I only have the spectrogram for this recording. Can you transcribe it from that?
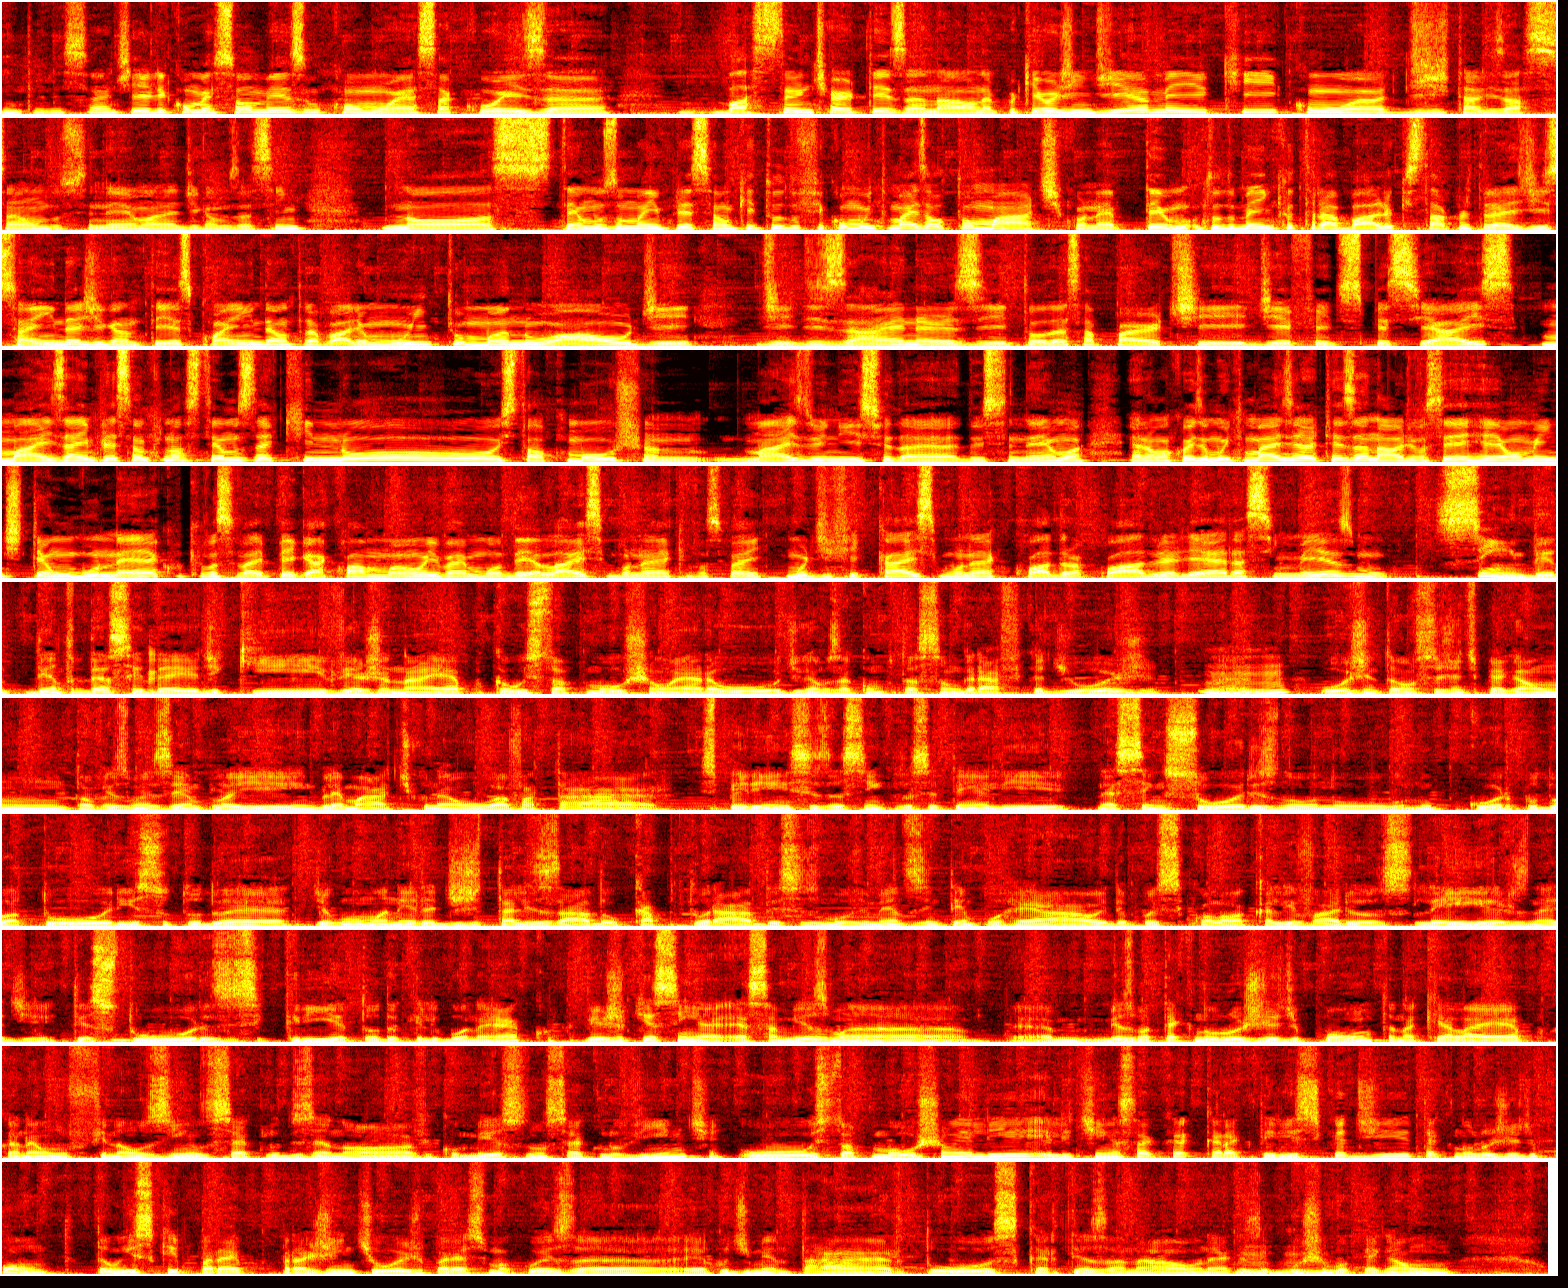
Interessante. Ele começou mesmo como essa coisa bastante artesanal, né? Porque hoje em dia, meio que com a digitalização do cinema, né? Digamos assim, nós temos uma impressão que tudo ficou muito mais automático, né? Tem, tudo bem que o trabalho que está por trás disso ainda é gigantesco, ainda é um trabalho muito manual de de designers e toda essa parte de efeitos especiais, mas a impressão que nós temos é que no stop motion, mais do início da, do cinema, era uma coisa muito mais artesanal, de você realmente ter um boneco que você vai pegar com a mão e vai modelar esse boneco, você vai modificar esse boneco quadro a quadro. Ele era assim mesmo? Sim, de, dentro dessa ideia de que, veja, na época o stop motion era o, digamos, a computação gráfica de hoje. Né? Uhum. Né? Hoje, então, se a gente pegar um, talvez um exemplo aí emblemático, né? O Avatar, experiências assim que você tem ali, né? Sensores no, no, no corpo do ator, isso tudo é de alguma maneira digitalizado ou capturado, esses movimentos em tempo real e depois se coloca ali vários layers, né? De texturas e se cria todo aquele boneco. Veja que, assim, é, essa mesma, é, mesma tecnologia de ponta naquela época, né? Um finalzinho do século XIX, começo no século XX, o stop motion ele, ele tinha essa característica de tecnologia de ponta. Então isso que para a gente hoje parece uma coisa é, rudimentar, tosca, artesanal, né? Quer dizer, uhum. puxa, vou pegar um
